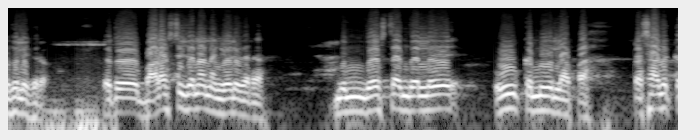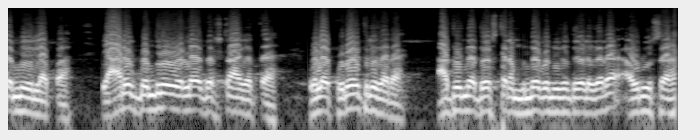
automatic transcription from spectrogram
ಮೊದಲಿಗರು. ಇವತ್ತು ಬಹಳಷ್ಟು ಜನ ನಂಗೆ ಹೇಳಿದ್ದಾರೆ ನಿಮ್ಮ ದೇವಸ್ಥಾನದಲ್ಲಿ ಹೂ ಕಮ್ಮಿ ಇಲ್ಲಪ್ಪ, ಪ್ರಸಾದ ಕಮ್ಮಿ ಇಲ್ಲಪ್ಪ, ಯಾರಿಗೆ ಬಂದ್ರು ಒಳ್ಳೆ ದರ್ಶನ ಆಗತ್ತೆ, ಒಳ್ಳೆ ಪುರೋಹಿತರು ಇದ್ದಾರೆ ಆದ್ರಿಂದ ದೇವಸ್ಥಾನ ಮುಂದೆ ಬಂದಿದೆ ಅಂತ ಹೇಳಿದ್ದಾರೆ ಅವರು ಸಹ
